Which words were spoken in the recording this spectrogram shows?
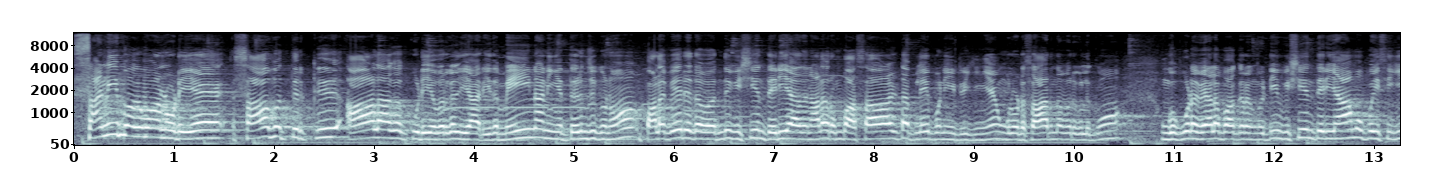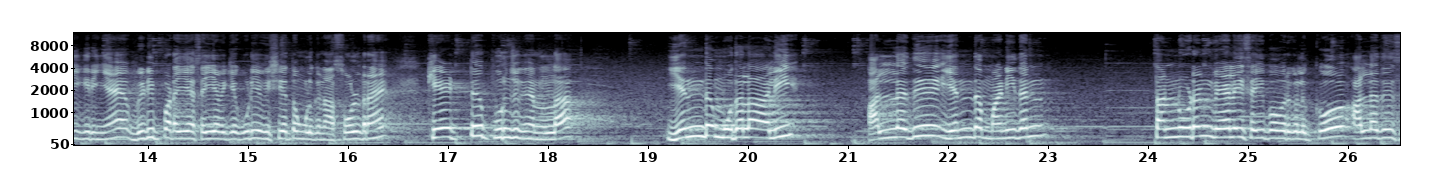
சனி பகவானுடைய சாபத்திற்கு ஆளாகக்கூடியவர்கள் யார்? இதை மெயினாக நீங்கள் தெரிஞ்சுக்கணும். பல பேர் இதை வந்து விஷயம் தெரியாதனால ரொம்ப அசால்ட்டாக ப்ளே பண்ணிகிட்டு இருக்கீங்க. உங்களோட சார்ந்தவர்களுக்கும் உங்கள் கூட வேலை பார்க்குறவங்ககிட்டையும் விஷயம் தெரியாமல் போய் சிக்கிக்கிறீங்க விடிப்படைய செய்ய வைக்கக்கூடிய விஷயத்தை உங்களுக்கு நான் சொல்கிறேன் கேட்டு புரிஞ்சுக்கங்க நல்லா. எந்த முதலாளி அல்லது எந்த மனிதன் தன்னுடன் வேலை செய்பவர்களுக்கோ அல்லது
